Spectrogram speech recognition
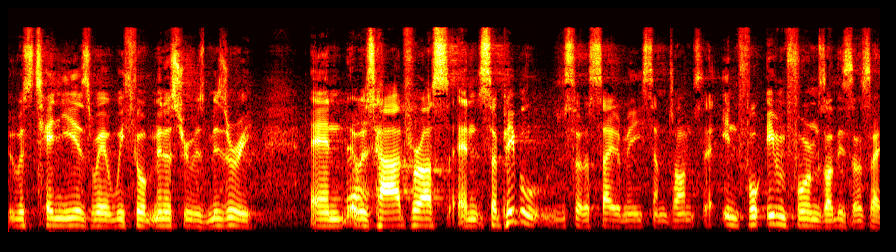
it was 10 years where we thought ministry was misery and it was hard for us. And so people sort of say to me sometimes, in for, even forums like this, they'll say,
